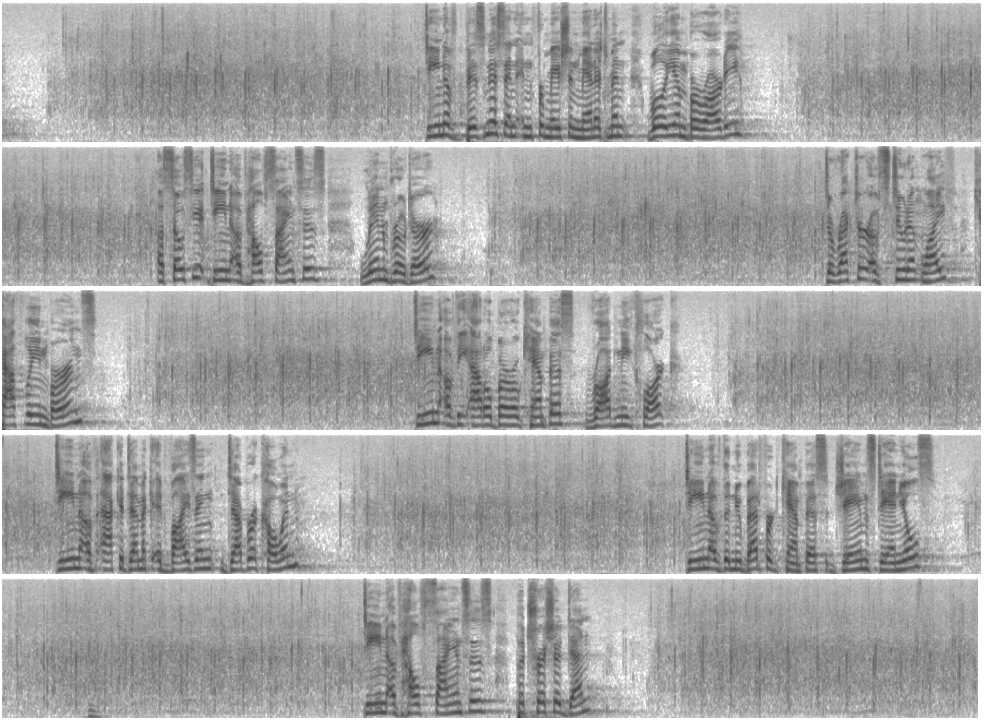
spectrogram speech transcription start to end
Dean of Business and Information Management, William Berardi. Associate Dean of Health Sciences, Lynn Broder. Director of Student Life, Kathleen Burns. Dean of the Attleboro campus, Rodney Clark. Dean of Academic Advising, Deborah Cohen. Dean of the New Bedford campus, James Daniels. Dean of Health Sciences, Patricia Dent.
